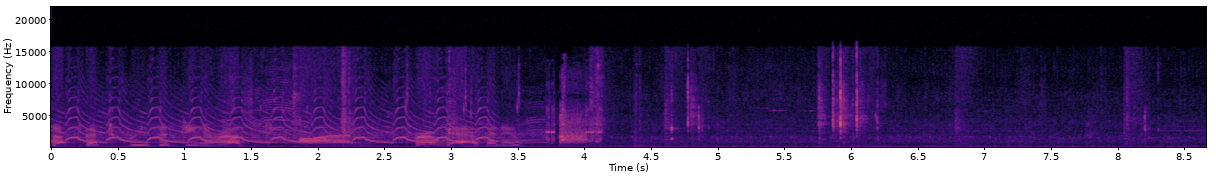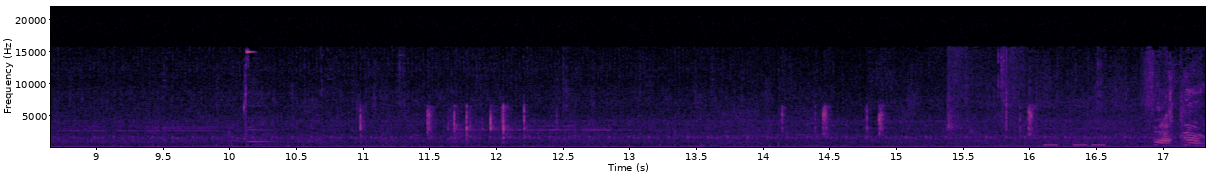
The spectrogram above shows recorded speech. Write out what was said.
suspect resisting arrest on Rogue Avenue. Fucker.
